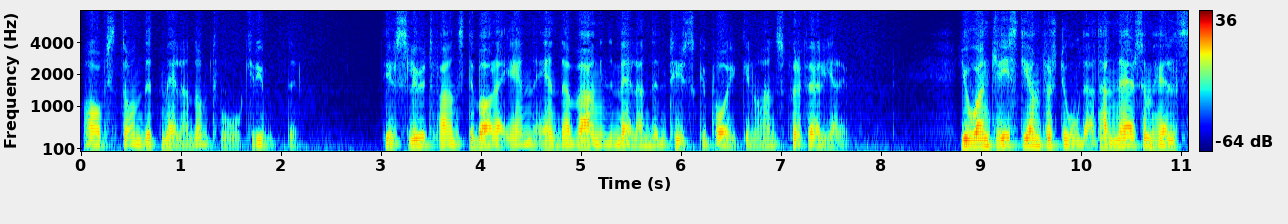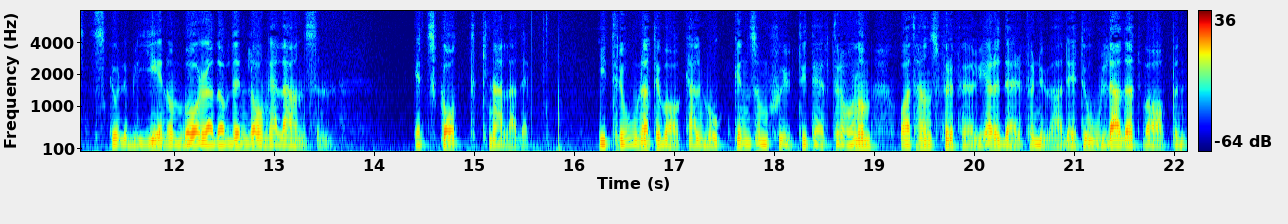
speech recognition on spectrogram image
Avståndet mellan de två krympte. Till slut fanns det bara en enda vagn mellan den tyske pojken och hans förföljare. Johan Christian förstod att han när som helst skulle bli genomborrad av den långa lansen. Ett skott knallade. I tron att det var kalmucken som skjutit efter honom och att hans förföljare därför nu hade ett oladdat vapen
